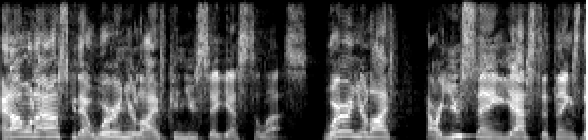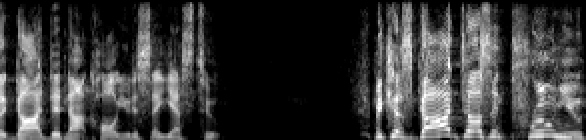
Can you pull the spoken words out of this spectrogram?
And I want to ask you that where in your life can you say yes to less? Where in your life are you saying yes to things that God did not call you to say yes to? Because God doesn't prune you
